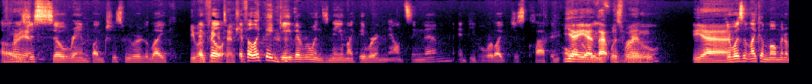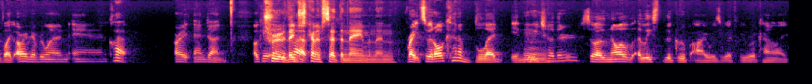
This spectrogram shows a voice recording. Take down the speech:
Oh, it was just so rambunctious. We were like, You weren't paying felt, attention. It felt like they gave everyone's name like they were announcing them, and people were like just clapping. All yeah, yeah, that was when. through. Yeah, There wasn't like a moment of like, all right, everyone, and clap. All right, and done. Okay. true. They just kind of said the name and then. right. So it all kind of bled into each Hmm. other. So I know at least the group I was with, we were kind of like,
